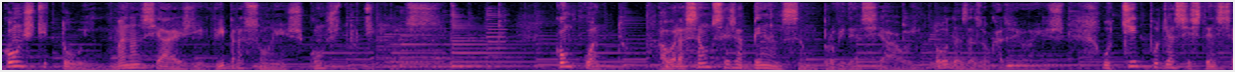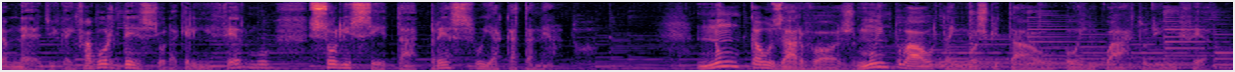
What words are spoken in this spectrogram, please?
constituem mananciais de vibrações construtivas. Conquanto a oração seja bênção providencial em todas as ocasiões, o tipo de assistência médica em favor deste ou daquele enfermo solicita apreço e acatamento nunca usar voz muito alta em hospital ou em quarto de enfermo.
